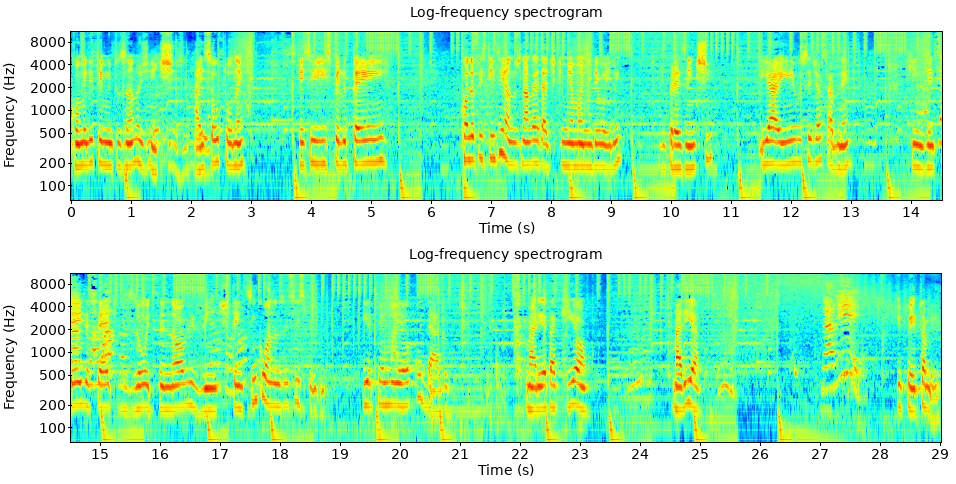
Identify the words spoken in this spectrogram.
Como ele tem muitos anos, gente, aí soltou, né? Esse espelho tem... Quando eu fiz 15 anos, na verdade, que minha mãe me deu ele de presente. E aí, você já sabe, né? 15, 16, 17, 18, 19, 20. Tem 5 anos esse espelho. E eu tenho o maior cuidado. Maria tá aqui, ó. Maria Maria. e Pedro também.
